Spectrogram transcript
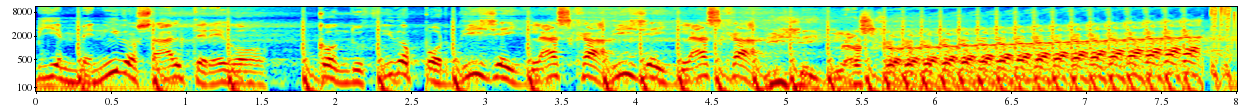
Bienvenidos a Alter Ego, conducido por DJ Glasja. DJ Glasja. DJ.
